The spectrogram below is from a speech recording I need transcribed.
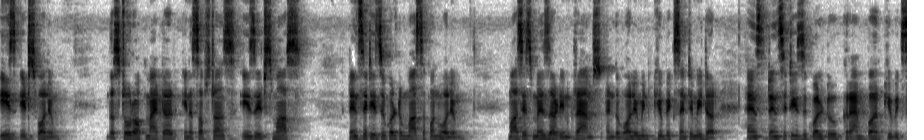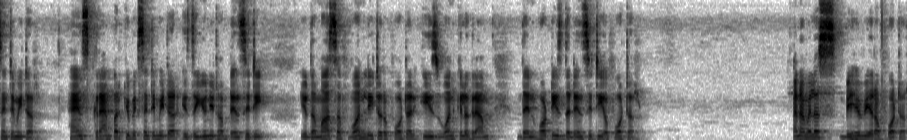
is its volume. The store of matter in a substance is its mass. Density is equal to mass upon volume. Mass is measured in grams and the volume in cubic centimeter. Hence, density is equal to gram per cubic centimeter. Hence, gram per cubic centimeter is the unit of density. If the mass of 1 liter of water is 1 kilogram, then what is the density of water? Anomalous behavior of water.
